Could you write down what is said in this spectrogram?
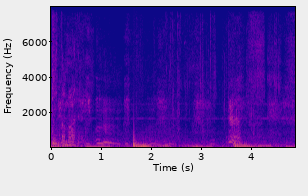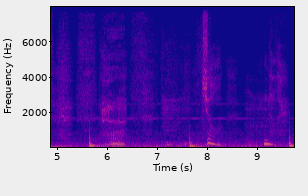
Puta madre. Joel Miller.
